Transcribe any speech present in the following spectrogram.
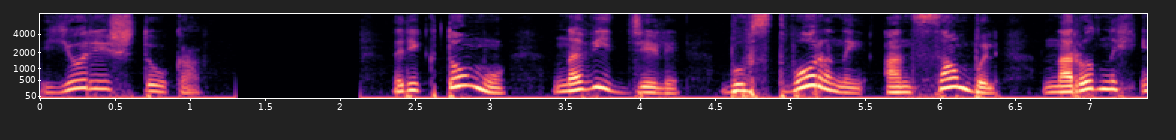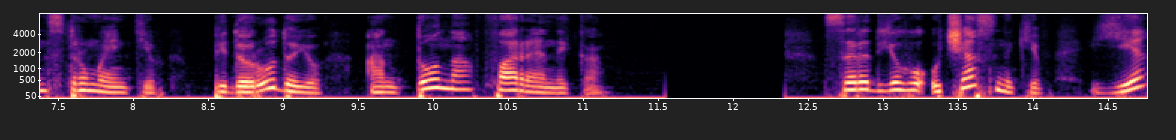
Юрій Штука. Рік тому на відділі був створений ансамбль народних інструментів під орудою Антона Фареника. Серед його учасників є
